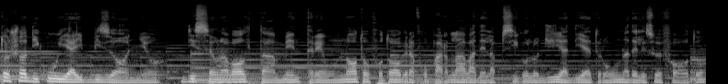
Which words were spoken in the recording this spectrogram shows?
Tutto ciò di cui hai bisogno, disse una volta mentre un noto fotografo parlava della psicologia dietro una delle sue foto,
